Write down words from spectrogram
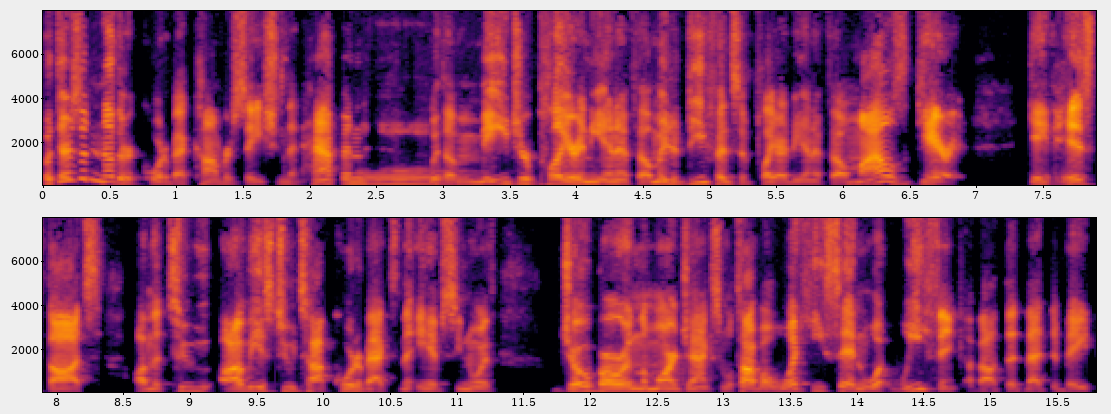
But there's another quarterback conversation that happened Ooh. with a major player in the NFL, major defensive player in the NFL. Myles Garrett gave his thoughts on the two obvious two top quarterbacks in the AFC North. Joe Burrow and Lamar Jackson. We'll talk about what he said and what we think about the, that debate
